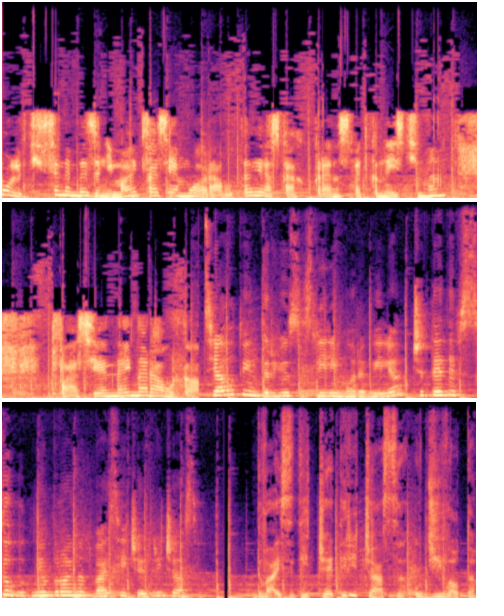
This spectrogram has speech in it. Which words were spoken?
моля ти се, не ме занимай, това си е моя работа. И аз казах, в крайна сметка, наистина, това си е нейна работа. Цялото интервю с Лили Маравиля четете в съботния брой на 24 часа. 24 часа от живота.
